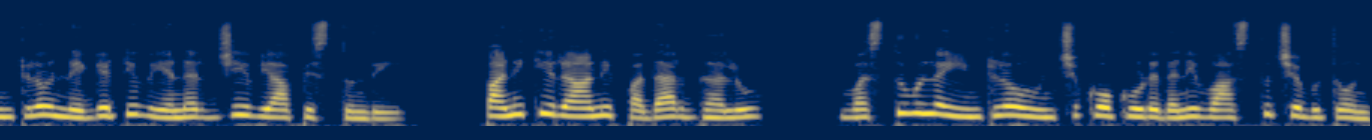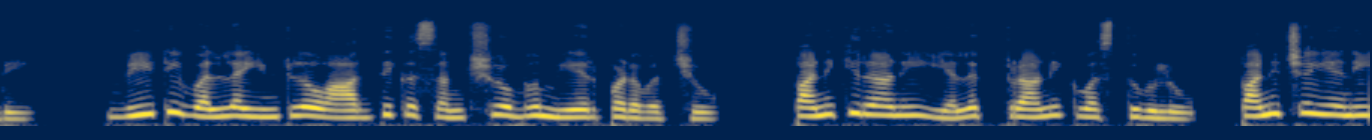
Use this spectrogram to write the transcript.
ఇంట్లో నెగటివ్ ఎనర్జీ వ్యాపిస్తుంది. పనికి రాని పదార్థాలు వస్తువుల ఇంట్లో ఉంచుకోకూడదని వాస్తు చెబుతోంది. వీటి వల్ల ఇంట్లో ఆర్థిక సంక్షోభం ఏర్పడవచ్చు. పనికిరాని ఎలక్ట్రానిక్ వస్తువులు పనిచేయని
